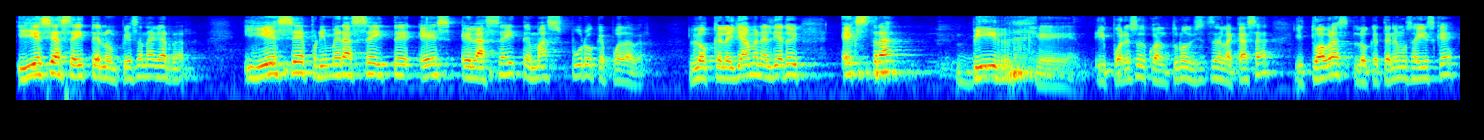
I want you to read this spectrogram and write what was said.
Y ese aceite lo empiezan a agarrar y ese primer aceite es el aceite más puro que pueda haber. Lo que le llaman el día de hoy extra virgen. Y por eso cuando tú nos visitas en la casa y tú abras, lo que tenemos ahí es que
